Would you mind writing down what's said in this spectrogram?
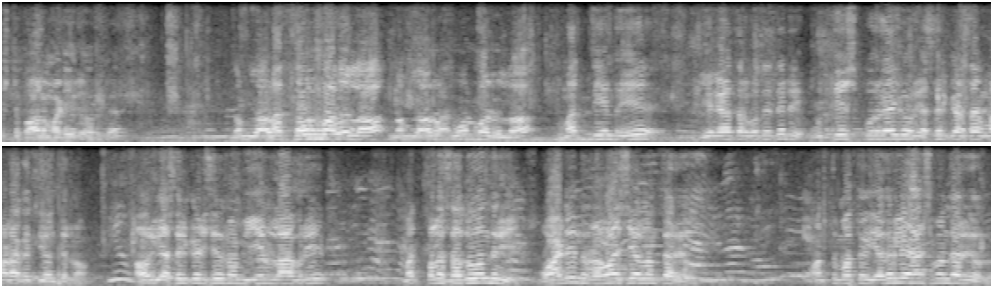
ಇಷ್ಟು ಕಾಲ್ ಮಾಡಿರಿ ಅವ್ರಿಗೆ. ನಮ್ಗೆ ಯಾರು ಫೋನ್ ಮಾಡಿಲ್ಲ. ನಮ್ಗೆ ಯಾರು ಫೋನ್ ಮಾಡಿಲ್ಲ. ಮತ್ತೇನ್ರಿ? ಏನ್ ಹೇಳ್ತಾರ ಗೊತ್ತೈತೇನ್ರಿ? ಉದ್ದೇಶಪೂರ್ವಕವಾಗಿ ಅವ್ರ ಹೆಸರು ಕೆಲಸ ಮಾಡಾಕತ್ತೀವಿ ಅಂತೀವಿ ನಾವು. ಅವ್ರಿಗೆ ಹೆಸರು ಕೆಡಿಸಿದ್ರೆ ನಮ್ಗೆ ಏನು ಲಾಭ ರೀ? ಮತ್ತೆ ಪ್ಲಸ್ ಅದು ಅಂದ್ರಿ ವಾರ್ಡಿನ ರವಾಸಿ ಅಲ್ಲ ಅಂತಾರೆ ಅವ್ರು. ಮತ್ತು ಮತ್ತೆ ಎದ್ರಲ್ಲಿ ಯಾರು ಬಂದಾರ್ರಿ ಅವ್ರು.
